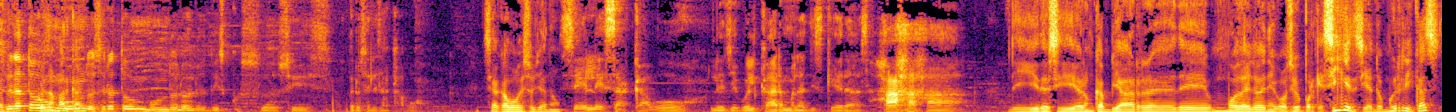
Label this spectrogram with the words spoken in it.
eso era todo un mundo, eso era todo un mundo lo de los discos, pero se les acabó. Se acabó eso ya no. Se les acabó. Les llegó el karma a las disqueras. Ja, ja, ja. Y decidieron cambiar eh, de modelo de negocio porque siguen siendo muy ricas.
